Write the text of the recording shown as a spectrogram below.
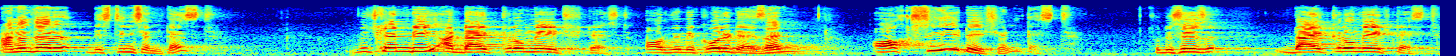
another distinction test which can be a dichromate test or we may call it as an oxidation test. So, this is dichromate test.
